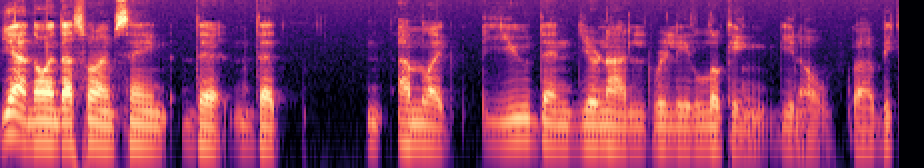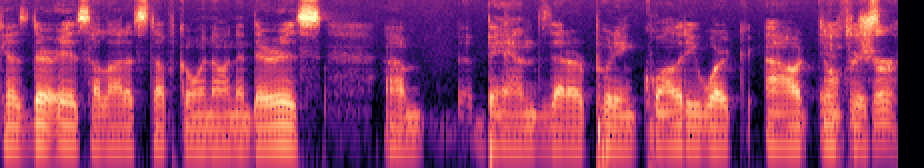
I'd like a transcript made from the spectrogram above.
Yeah, no, and that's what I'm saying. That that I'm like you. Then you're not really looking, you know, uh, because there is a lot of stuff going on, and there is um, bands that are putting quality work out. Oh, for just- sure.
